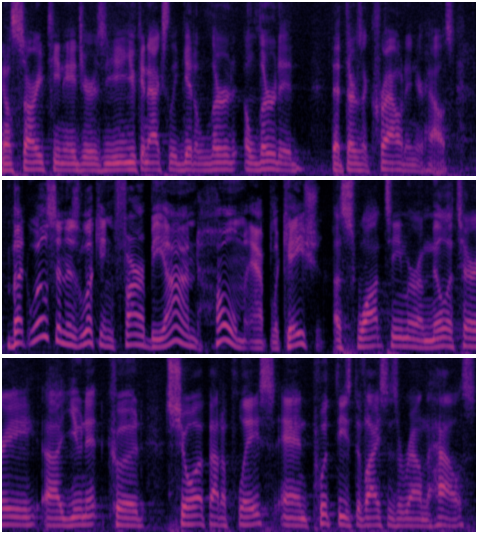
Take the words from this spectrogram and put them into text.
you know, sorry teenagers, you, you can actually get alert, alerted that there's a crowd in your house. But Wilson is looking far beyond home application. A SWAT team or a military uh, unit could show up at a place and put these devices around the house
